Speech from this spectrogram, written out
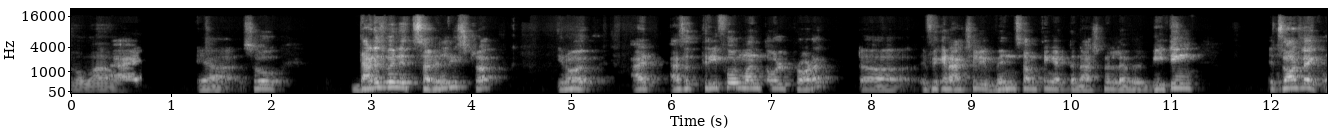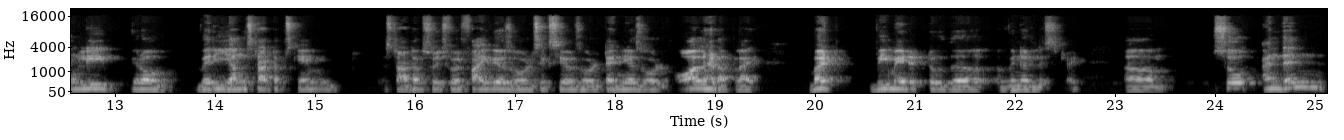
Oh wow! And, yeah, so that is when it suddenly struck. You know, at, as a three four month old product, uh, if you can actually win something at the national level, beating, it's not like only you know very young startups came, startups which were five years old, six years old, ten years old, all had applied, but we made it to the winner list, right? Um, so and then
